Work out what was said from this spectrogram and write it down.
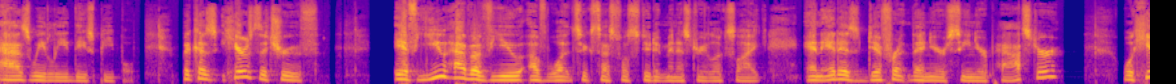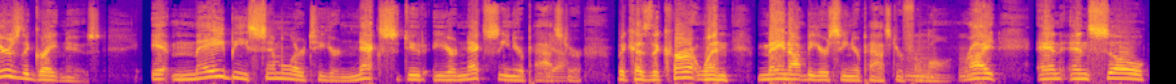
as we lead these people. Because here's the truth. If you have a view of what successful student ministry looks like and it is different than your senior pastor, well, here's the great news. It may be similar to your next student, your next senior pastor, yeah. because the current one may not be your senior pastor for mm-hmm. long, right? And and so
